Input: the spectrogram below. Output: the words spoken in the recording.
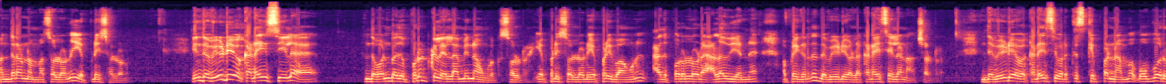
மந்திரம் நம்ம சொல்லணும் எப்படி சொல்லணும். இந்த வீடியோ கடைசியில் இந்த ஒன்பது பொருட்கள் எல்லாமே நான் உங்களுக்கு சொல்கிறேன் எப்படி சொல்லணும் எப்படி வாங்கணும் அது பொருளோட அளவு என்ன அப்படிங்கிறது இந்த வீடியோவில் கடைசியில் நான் சொல்கிறேன் இந்த வீடியோவை கடைசி வரைக்கும் ஸ்கிப் பண்ணாமல் ஒவ்வொரு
